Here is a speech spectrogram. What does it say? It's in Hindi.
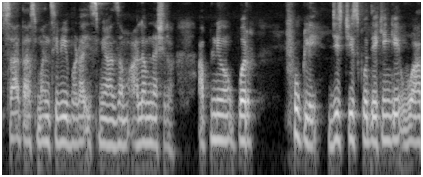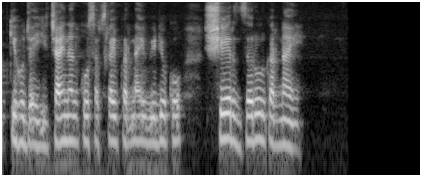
सात आसमान से भी बड़ा इसमें आज़म आलम नशर अपने ऊपर फूक ले। जिस चीज़ को देखेंगे वो आपकी हो जाएगी। चैनल को सब्सक्राइब करना है वीडियो को शेयर ज़रूर करना है।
